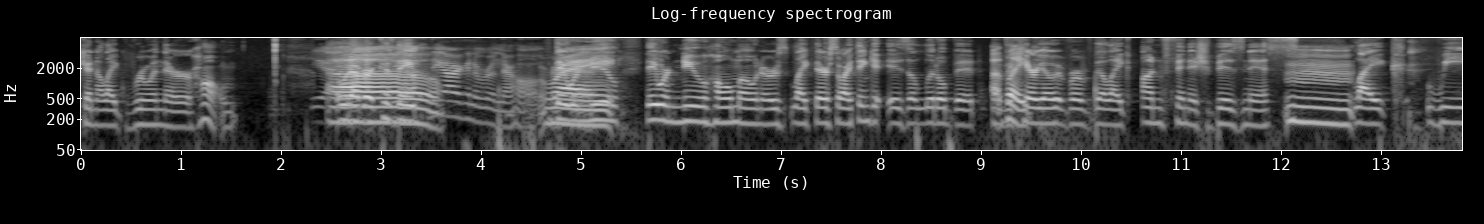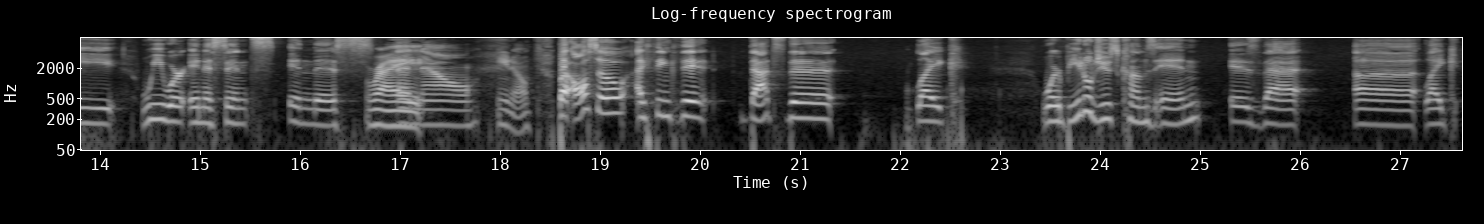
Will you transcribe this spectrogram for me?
gonna like ruin their home yeah. or whatever because they Oh. They are going to ruin their home. Right. they were new they were new homeowners like there so i think it is a little bit of Of, like- a carryover of the like unfinished business Mm. like we we were innocents in this Right. and now you know but also i think that that's the like where beetlejuice comes in is that uh like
